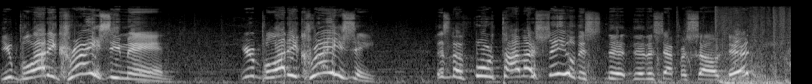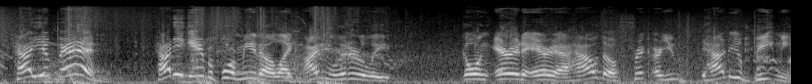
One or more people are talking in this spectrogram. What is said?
you bloody crazy man. You're bloody crazy. This is the fourth time I see you this th- th- this episode, dude. How you been? How do you get here before me though? Like I'm literally going area to area. How the frick are you? How do you beat me?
